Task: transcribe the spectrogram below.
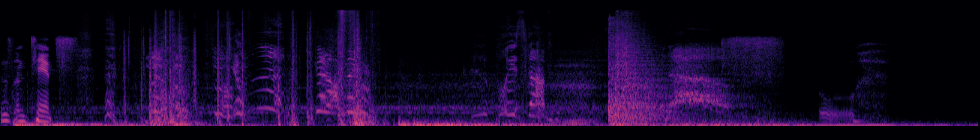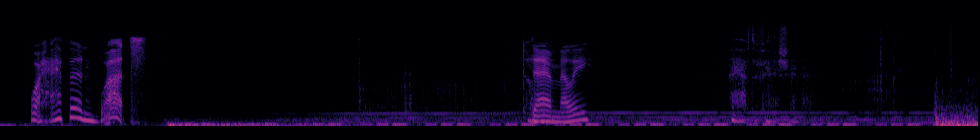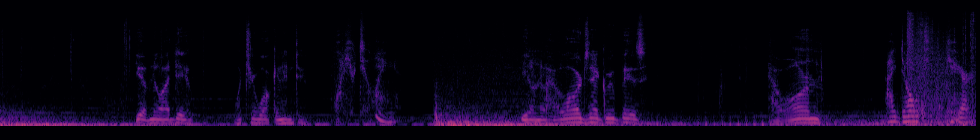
this is intense. What happened? What? Tell Damn, me. Melly. I have to finish it. You have no idea what you're walking into. What are you doing? You don't know how large that group is, how armed. I don't care.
